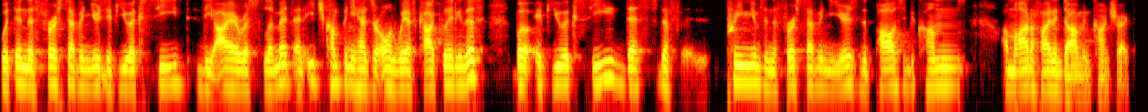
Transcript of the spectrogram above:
within the first seven years, if you exceed the IRS limit, and each company has their own way of calculating this, but if you exceed this the premiums in the first seven years, the policy becomes a modified endowment contract.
